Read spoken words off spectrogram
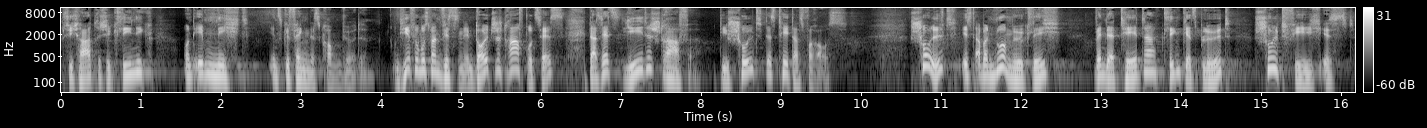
psychiatrische Klinik und eben nicht ins Gefängnis kommen würde. Und hierfür muss man wissen, im deutschen Strafprozess, da setzt jede Strafe die Schuld des Täters voraus. Schuld ist aber nur möglich, wenn der Täter, klingt jetzt blöd, schuldfähig ist.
